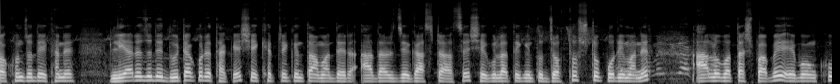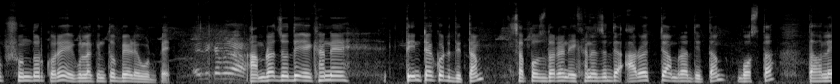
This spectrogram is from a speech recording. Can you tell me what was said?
তখন যদি এখানে লেয়ারে যদি দুইটা করে থাকে, সেক্ষেত্রে কিন্তু আমাদের আদার যে গাছটা আছে, সেগুলাতে কিন্তু যথেষ্ট পরিমাণের আলো বাতাস পাবে এবং খুব সুন্দর করে এগুলা কিন্তু বেড়ে উঠবে। আমরা যদি এখানে তিনটা করে দিতাম। সাপোজ ধরেন এখানে যদি আরও একটা আমরা দিতাম বস্তা, তাহলে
